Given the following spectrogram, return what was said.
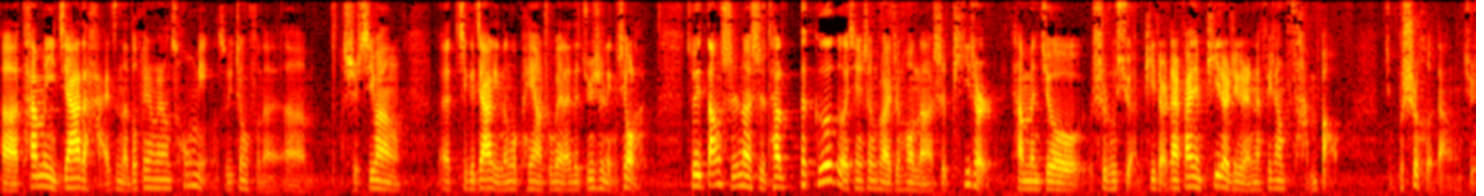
呃，他们一家的孩子呢都非常非常聪明，所以政府呢呃是希望呃这个家里能够培养出未来的军事领袖了。所以当时呢是他的哥哥先生出来之后呢是 Peter，他们就试图选 Peter，但是发现 Peter 这个人呢非常残暴，就不适合当，就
